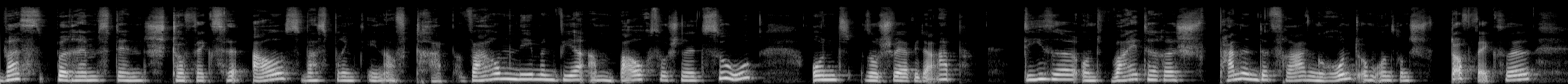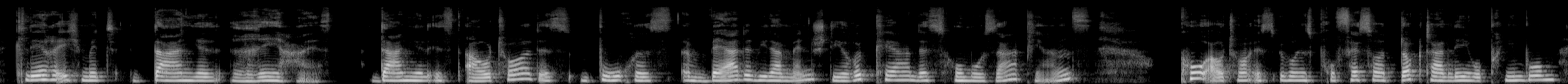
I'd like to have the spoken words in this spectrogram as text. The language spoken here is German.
Was bremst den Stoffwechsel aus? Was bringt ihn auf Trab? Warum nehmen wir am Bauch so schnell zu und so schwer wieder ab? Diese und weitere spannende Fragen rund um unseren Stoffwechsel kläre ich mit Daniel Reheist. Daniel ist Autor des Buches Werde wieder Mensch, die Rückkehr des Homo sapiens. Co-Autor ist übrigens Professor Dr. Leo Primbum,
